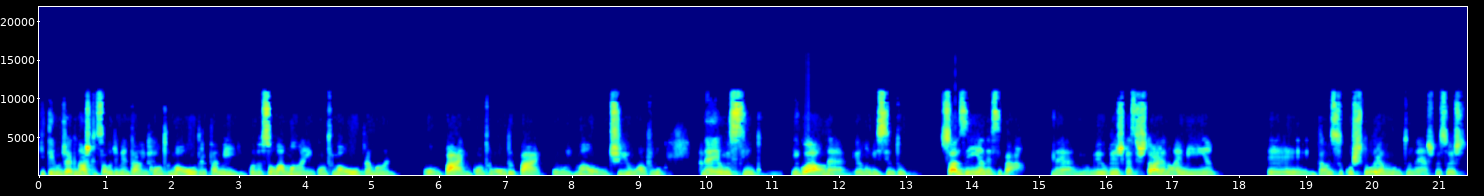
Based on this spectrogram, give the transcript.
que tem um diagnóstico em saúde mental, encontro uma outra família. Quando eu sou uma mãe, encontro uma outra mãe, ou um pai, encontro um outro pai, ou um irmão, um tio, um avô, né? Eu me sinto igual, né? Eu não me sinto sozinha nesse bar, né? Eu, eu vejo que essa história não é minha. É, então isso costura muito, né? As pessoas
